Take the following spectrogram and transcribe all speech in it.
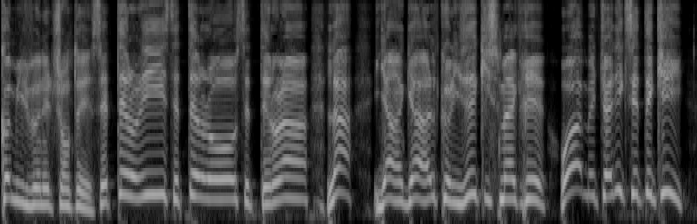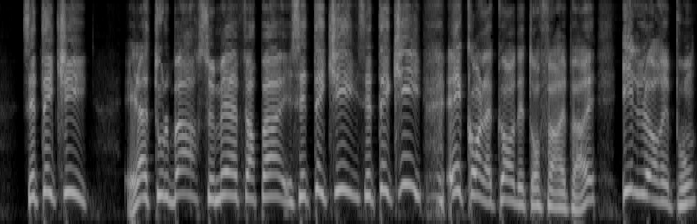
Comme il venait de chanter, c'était Loli, c'était Lolo, c'était Lola. Là, il y a un gars alcoolisé qui se met à crier, ouais, mais tu as dit que c'était qui? C'était qui? Et là, tout le bar se met à faire pareil. C'était qui? C'était qui? Et quand la corde est enfin réparée, il leur répond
